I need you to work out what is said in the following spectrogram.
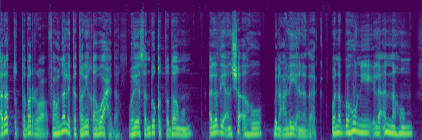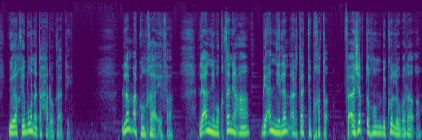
أردت التبرع فهنالك طريقة واحدة وهي صندوق التضامن الذي أنشأه بن علي آنذاك. ونبهوني إلى أنهم يراقبون تحركاتي. لم أكن خائفة. لأني مقتنعة بأني لم أرتكب خطأ فأجبتهم بكل براءة.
